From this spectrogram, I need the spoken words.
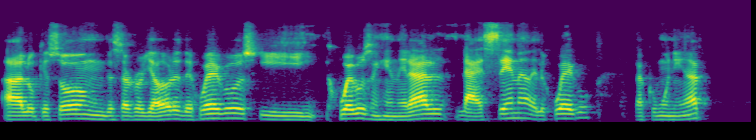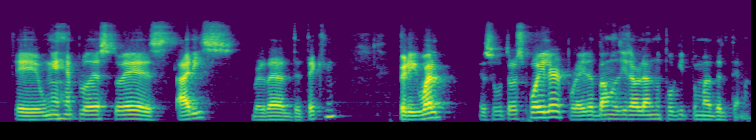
a lo que son desarrolladores de juegos y juegos en general, la escena del juego, la comunidad. Eh, un ejemplo de esto es Aris, ¿verdad? El de Tekken. Pero igual, es otro spoiler, por ahí les vamos a ir hablando un poquito más del tema.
